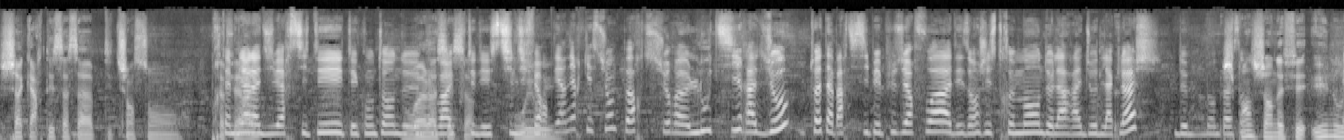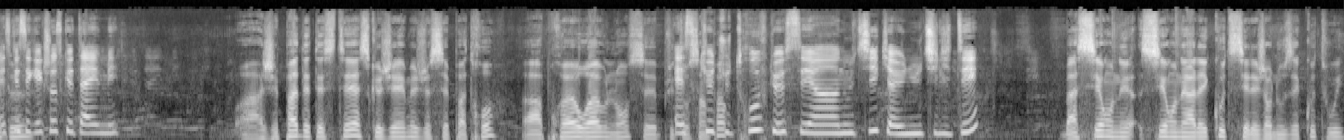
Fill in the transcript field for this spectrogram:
chaque artiste a sa petite chanson préférée. T'aimes bien la diversité et t'es content de Voilà, pouvoir écouter ça. des styles Oui, différents. oui. Dernière question porte sur euh, l'outil radio. Toi, tu as participé plusieurs fois à des enregistrements de la radio de la cloche, de bande Je pense que j'en ai fait une ou Est-ce deux. que c'est quelque chose que tu as aimé? Ah, j'ai pas détesté. Est-ce que j'ai aimé? Je sais pas trop. Après, ouais ou non, c'est plutôt Est-ce sympa. que tu trouves que c'est un outil qui a une utilité? Bah si on est si on est à l'écoute, si les gens nous écoutent, oui.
